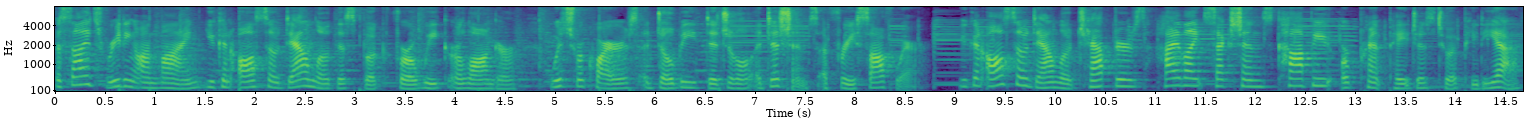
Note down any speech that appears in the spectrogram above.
Besides reading online, you can also download this book for a week or longer which requires Adobe Digital Editions, a free software. You can also download chapters, highlight sections, copy or print pages to a PDF.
